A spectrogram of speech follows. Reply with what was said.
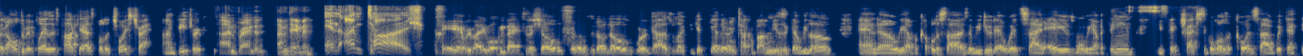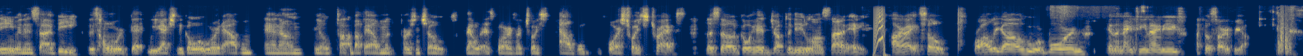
And welcome back to the Ultimate Playlist Podcast full of choice track. I'm Deitrek. I'm Brandon. I'm Damon. And I'm Taj. Hey, everybody. Welcome back to the show. For those who don't know, we're guys who like to get together and talk about music that we love. And uh, we have a couple of sides that we do that with. Side A is when we have a theme. You pick tracks to go all coincide with that theme. And then side B is homework that we actually go over an album and, um, you know, talk about the album that the person chose. That was as far as our choice album. As far as choice tracks, let's uh, go ahead and drop the needle on side A. All right. So for all of y'all who were born in the 1990s, I feel sorry for y'all.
